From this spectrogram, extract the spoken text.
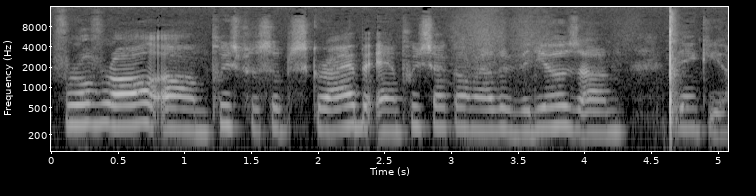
for overall, um, please subscribe and please check out my other videos. Um, thank you.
